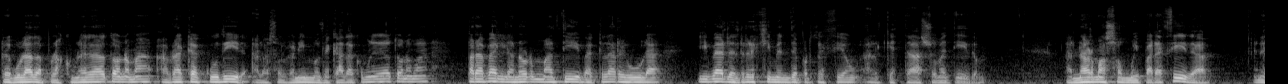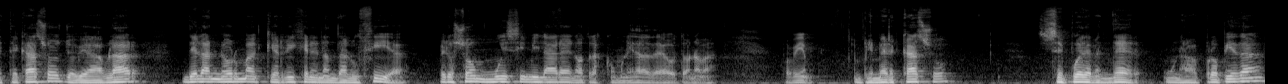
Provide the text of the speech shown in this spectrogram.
regulada por las comunidades autónomas, habrá que acudir a los organismos de cada comunidad autónoma para ver la normativa que la regula y ver el régimen de protección al que está sometido. Las normas son muy parecidas. En este caso yo voy a hablar de las normas que rigen en Andalucía, pero son muy similares en otras comunidades autónomas. Pues bien, en primer caso, se puede vender una propiedad,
